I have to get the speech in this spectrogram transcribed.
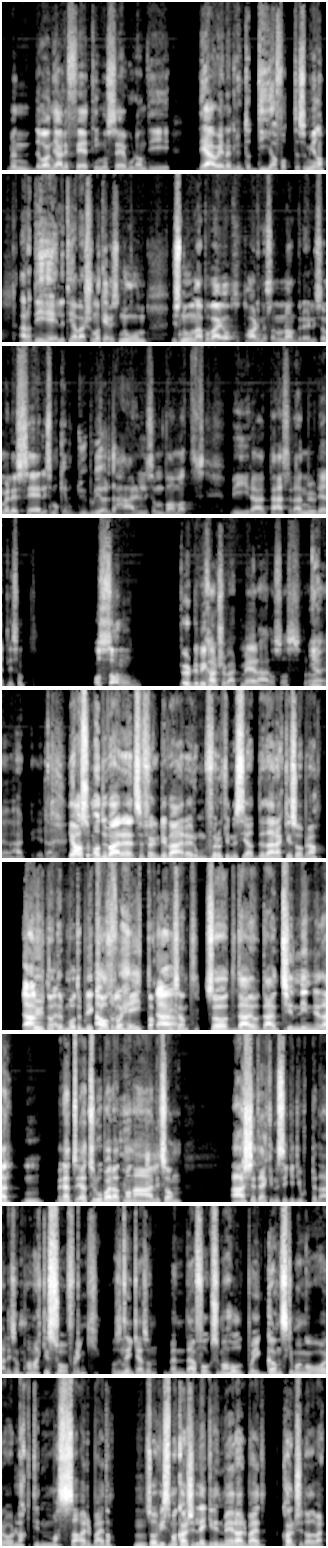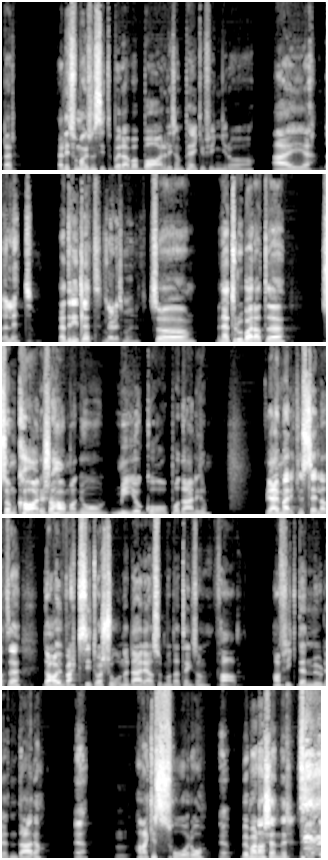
Men det var en jævlig fet ting å se hvordan de Det er jo en av grunnene til at de har fått det så mye. da, er At de hele tida vært sånn Ok, hvis noen, hvis noen er på vei opp, så tar de med seg noen andre. liksom, Eller ser liksom Ok, men du burde gjøre det her. Eller liksom, hva med at vi gir deg, passer deg en mulighet, liksom. Og sånn burde vi kanskje vært mer her også. for å Ja. være helt, helt ærlig. Ja, så må det være, selvfølgelig være rom for å kunne si at det der er ikke så bra. Ja, Uten at det på en måte blir kalt for hate. da, ikke sant? Så det er jo det er en tynn linje der. mm. Men jeg, jeg tror bare at man er litt sånn Æsj, jeg kunne sikkert gjort det der, liksom. Han er ikke så flink. Og så Mm. tenker jeg sånn Men det er folk som har holdt på i ganske mange år og lagt inn masse arbeid, da. Mm. Så hvis man kanskje legger inn mer arbeid, kanskje du hadde vært der. Det er litt for mange som sitter på ræva bare liksom peker finger og Nei, Det er lett. det er dritlett. Det er det som er rett. Så, men jeg tror bare at eh, som karer så har man jo mye å gå på der, liksom. For jeg merker jo selv at det, det har jo vært situasjoner der jeg også måtte tenke sånn Faen, han fikk den muligheten der, ja. Ja. Han er ikke så rå. Ja. Hvem er det han kjenner?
